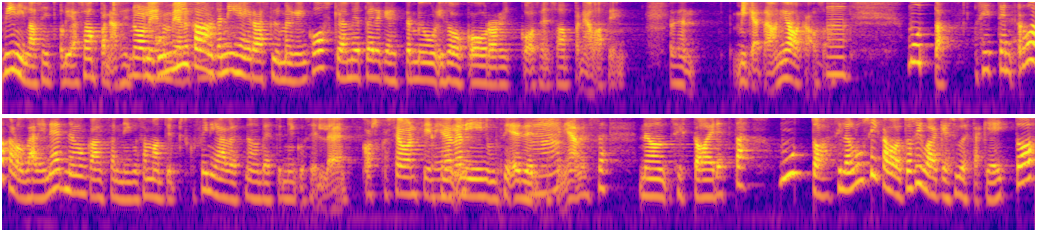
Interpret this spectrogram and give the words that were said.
viinilasit oli ja samppanjalasit. Ne oli niin, ihan niin kauan, että niihin ei kyllä melkein koskea. Minä pelkäsin, että minun iso koura rikkoo sen samppanjalasin, sen, mikä tämä on jalkaosa. Mm. Mutta sitten ruokailuvälineet, ne on kanssa niinku samantyyppiset kuin Finjävelessä, ne on tehty niinku silleen Koska se on Finjävel. niin, mutta siinä edellisessä mm. Finjävelissä. Ne on siis taidetta. Mutta sillä lusikalla oli tosi vaikea syödä sitä keittoa.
